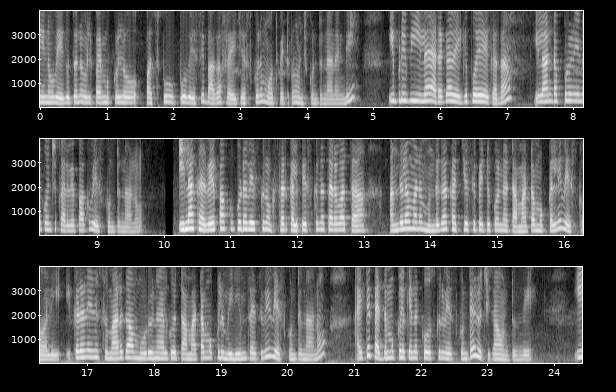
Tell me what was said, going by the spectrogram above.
నేను వేగుతున్న ఉల్లిపాయ ముక్కలు పసుపు ఉప్పు వేసి బాగా ఫ్రై చేసుకుని మూత పెట్టుకుని ఉంచుకుంటున్నానండి. ఇప్పుడు ఇవి ఇలా ఎర్రగా వేగిపోయాయి కదా ఇలాంటప్పుడు నేను కొంచెం కరివేపాకు వేసుకుంటున్నాను. ఇలా కరివేపాకు కూడా వేసుకుని ఒకసారి కలిపేసుకున్న తర్వాత అందులో మనం ముందుగా కట్ చేసి పెట్టుకున్న టమాటా ముక్కల్ని వేసుకోవాలి. ఇక్కడ నేను సుమారుగా మూడు నాలుగు టమాటా ముక్కలు మీడియం సైజువి వేసుకుంటున్నాను. అయితే పెద్ద ముక్కలు కింద కోసుకుని వేసుకుంటే రుచిగా ఉంటుంది. ఈ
